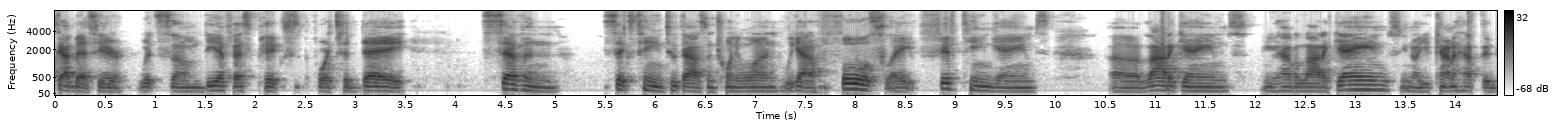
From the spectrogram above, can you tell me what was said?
Guy Bets here with some DFS picks for today, 7 16 2021. We got a full slate, 15 games, a lot of games. You have a lot of games, you know, you kind of have to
